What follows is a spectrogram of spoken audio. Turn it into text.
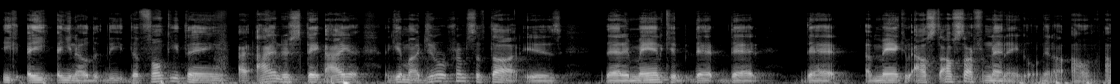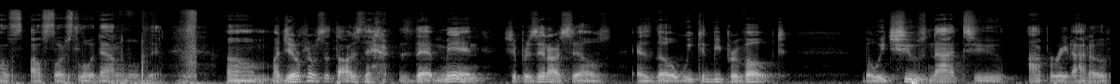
He, a, you know, the, the, the funky thing. I, I understand. I again, my general premise of thought is that a man could that that that a man could. I'll I'll start from that angle, and then I'll I'll I'll, I'll sort of slow it down a little bit. Um, my general premise of thought is that is that men should present ourselves as though we could be provoked, but we choose not to operate out of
